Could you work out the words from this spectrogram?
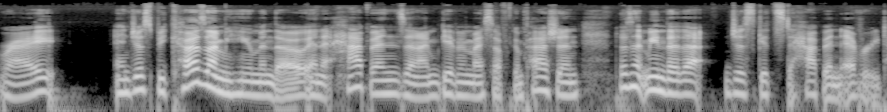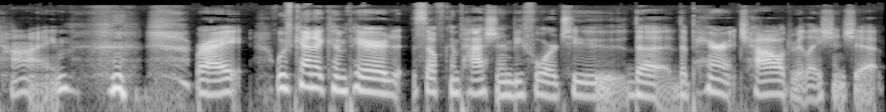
Right. And just because I'm human, though, and it happens and I'm giving myself compassion, doesn't mean that that just gets to happen every time, right? We've kind of compared self compassion before to the, the parent child relationship,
